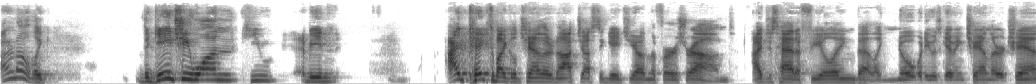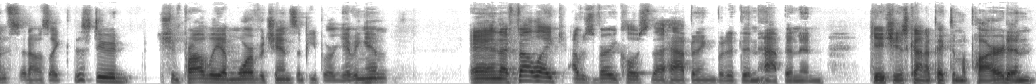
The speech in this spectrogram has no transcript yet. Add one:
I don't know, like the Gaethje one, he I mean, I picked Michael Chandler to knock Justin Gaethje out in the first round. I just had a feeling that like nobody was giving Chandler a chance, and I was like, this dude should probably have more of a chance than people are giving him. And I felt like I was very close to that happening, but it didn't happen. And Gaethje just kind of picked him apart. And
